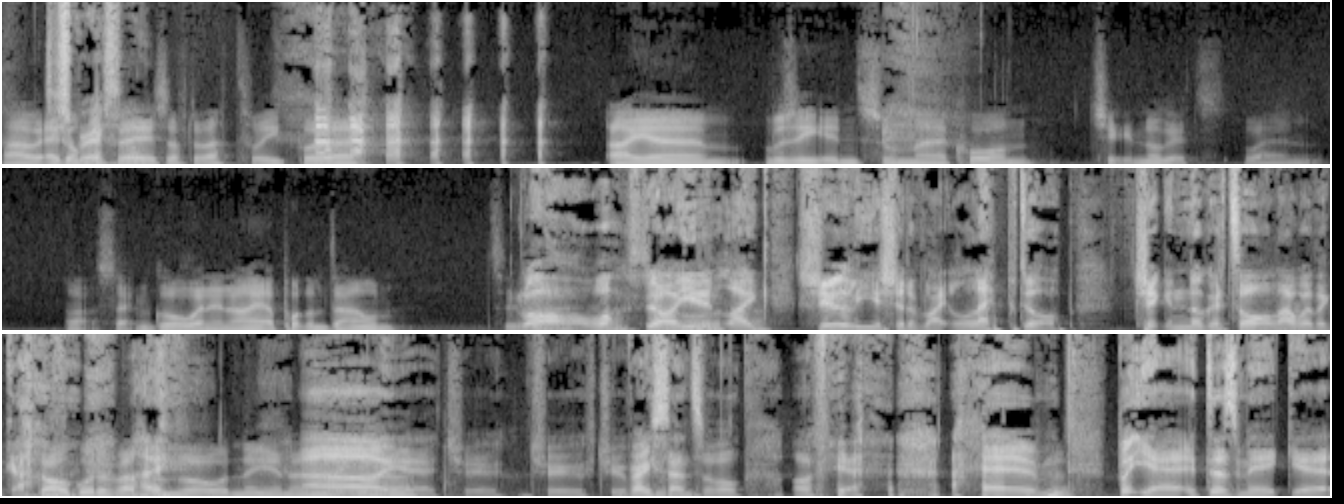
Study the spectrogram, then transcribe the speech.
I egg on my face after that tweet, but uh, I um was eating some uh, corn chicken nuggets when that second goal went in, I, I put them down. To, Oh, uh, what? to Oh, you didn't like. Surely you should have like leapt up, chicken nuggets all out with the guy. Dog would have had Like- them though, wouldn't he? And then, Oh like, you know, yeah, true, true, true. Very sensible of you. Um, but yeah, it does make you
